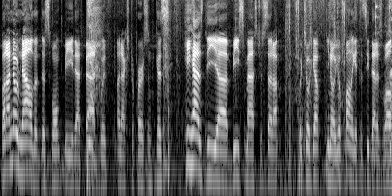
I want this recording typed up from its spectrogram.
But I know now that this won't be that bad with an extra person because he has the uh, Beastmaster set up, which you'll get. You know, you'll finally get to see that as well.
